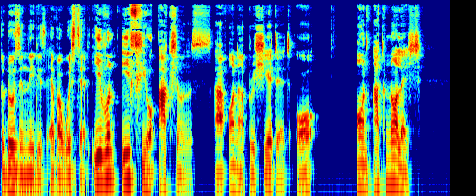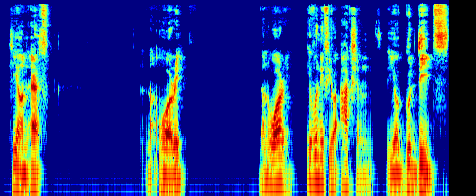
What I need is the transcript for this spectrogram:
to those in need is ever wasted, even if your actions are unappreciated or unacknowledged here on earth. Don't worry. Don't worry. Even if your actions, your good deeds,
